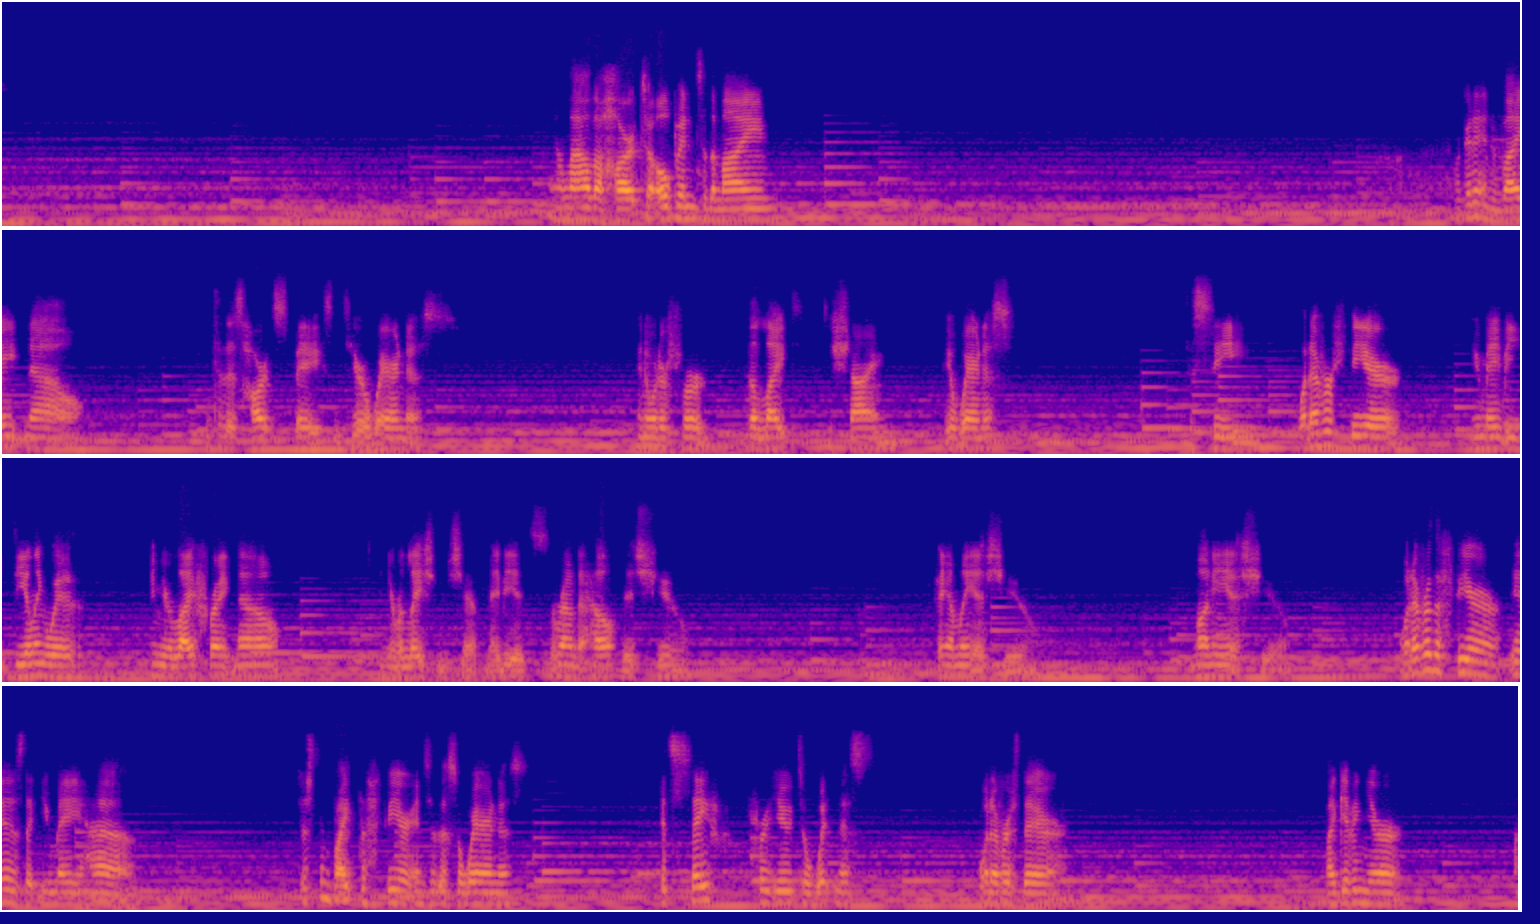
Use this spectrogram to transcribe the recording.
And allow the heart to open to the mind. We're going to invite now into this heart space, into your awareness, in order for the light to shine, the awareness to see whatever fear you may be dealing with in your life right now, in your relationship. Maybe it's around a health issue, family issue, money issue. Whatever the fear is that you may have, just invite the fear into this awareness. It's safe for you to witness whatever's there by giving your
